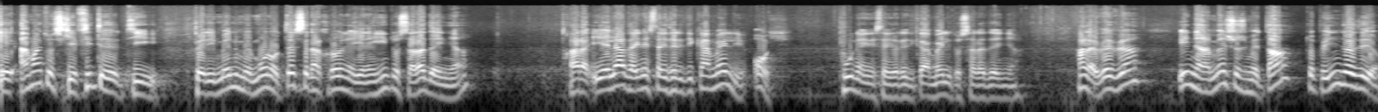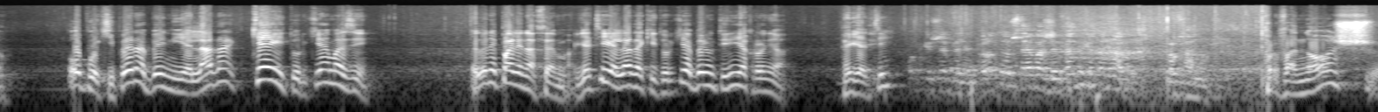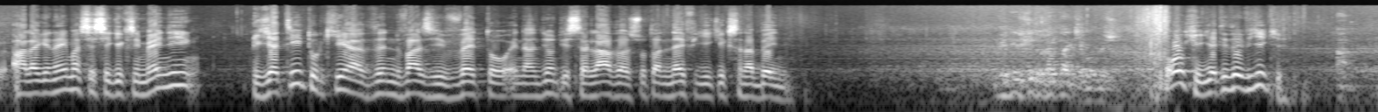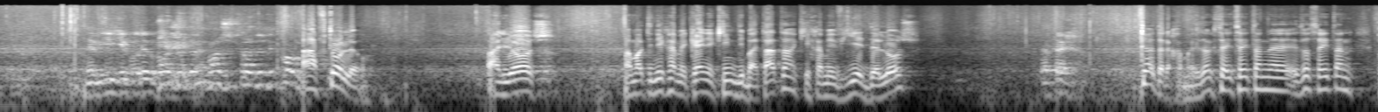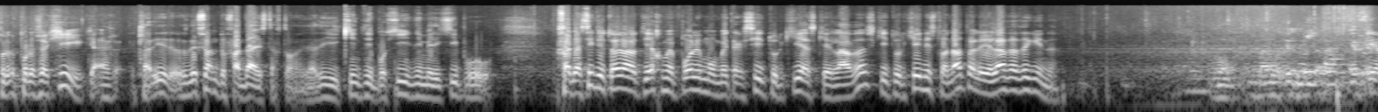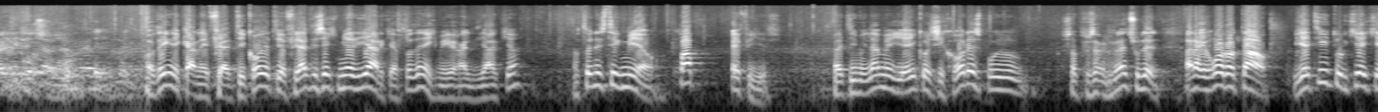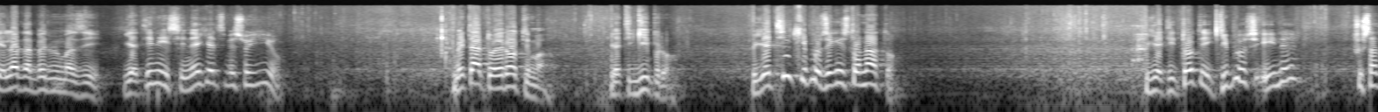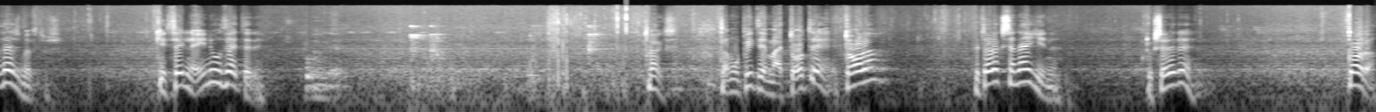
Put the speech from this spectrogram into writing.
Ε, άμα το σκεφτείτε ότι περιμένουμε μόνο 4 χρόνια για να γίνει το 49, άρα η Ελλάδα είναι στα ιδρυτικά μέλη; Όχι. Πού να είναι στα ιδρυτικά μέλη το 49. Αλλά βέβαια είναι αμέσως μετά το 52. Όπου εκεί πέρα μπαίνει η Ελλάδα και η Τουρκία μαζί. Εδώ είναι πάλι ένα θέμα. Γιατί η Ελλάδα και η Τουρκία μπαίνουν την ίδια χρονιά; Ε, γιατί; Όποιος έμπαινε πρώτος θα έβαζε βέτο για τον άλλο. Προφανώς. Προφανώς, αλλά για να είμαστε συγκεκριμένοι, γιατί η Τουρκία δεν βάζει βέτο εναντίον της Ελλάδας όταν έφυγε και ξαναμπαίνει; Γιατί είχε το χαρτάκι από πίσω. Όχι, γιατί δεν βγήκε. Δεν βγήκε ποτέ ουσιαστικά. Μόνο στο στρατιωτικό. Αυτό λέω. Αλλιώς, άμα την είχαμε κάνει εκείνη την πατάτα και είχαμε βγει εντελώς, Θα τρέχα. τι θα τρέχαμε. Εδώ θα, θα ήταν, εδώ θα ήταν προ- προσοχή. Δηλαδή, δεν ξέρω αν το φαντάζεστε αυτό. Δηλαδή, εκείνη την εποχή είναι μερικοί που... Φανταστείτε τώρα ότι έχουμε πόλεμο μεταξύ Τουρκίας και Ελλάδας και η Τουρκία είναι στο ΝΑΤΟ, αλλά η Ελλάδα δεν είναι. Εφιαλτικός θα λέγαμε. Ο, δεν είναι καν εφιαλτικό, γιατί ο εφιάλτης έχει μια διάρκεια. Αυτό δεν έχει μεγάλη διάρκεια. Αυτό είναι στιγμιαίο. Παπ, έφυγες. Γιατί μιλάμε για 20 χώρες που στο ψηφιακό σου λένε. Άρα εγώ ρωτάω, γιατί η Τουρκία και η Ελλάδα μπαίνουν μαζί; Γιατί είναι η συνέχεια της Μεσογείου; Μετά το ερώτημα για την Κύπρο. Γιατί η Κύπρος δεν γίνει στο ΝΑΤΟ; Γιατί τότε η Κύπρος είναι στους αδέσμευτους και θέλει να είναι ουδέτερη. Εντάξει. Θα μου πείτε, μα τότε, τώρα, και τώρα ξανά έγινε. Το ξέρετε. Τώρα,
